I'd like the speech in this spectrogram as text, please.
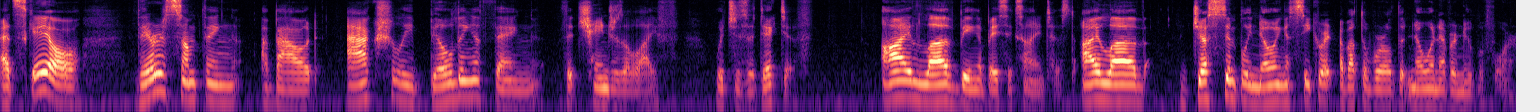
at scale, there is something about actually building a thing that changes a life, which is addictive. I love being a basic scientist. I love just simply knowing a secret about the world that no one ever knew before.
